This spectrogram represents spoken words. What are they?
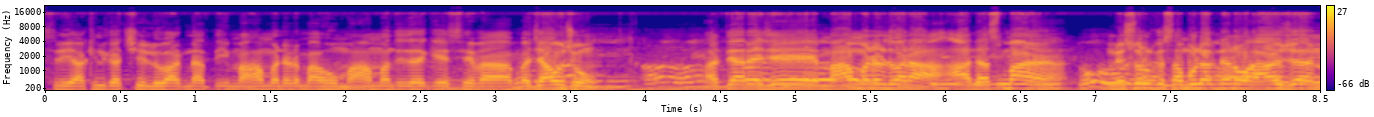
શ્રી અખિલ કચ્છી લુહાર જ્ઞાતિ મહામંડળમાં હું મહામંત્રી તરીકે સેવા બજાવું છું. અત્યારે જે મહામંડળ દ્વારા આ દસમા નિઃશુલ્ક સમૂહ લગ્નનું આયોજન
